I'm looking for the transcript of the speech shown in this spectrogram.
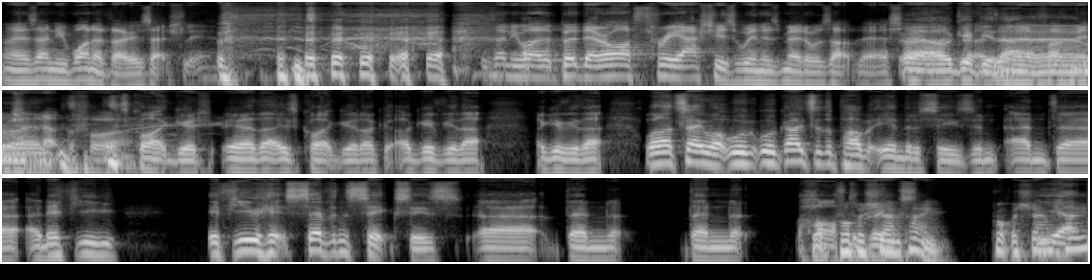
There's only one of those actually. There's only one, but there are three Ashes winners medals up there. So Yeah, I'll I- give I you don't that. know if I've mentioned right. that before. That's quite good. Yeah, that is quite good. I'll, I'll give you that. I'll give you that. Well, I'll tell you what. We'll, we'll go to the pub at the end of the season, and uh, and if you if you hit seven sixes, uh, then then What, half proper the drinks. champagne. Proper champagne. Yeah,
